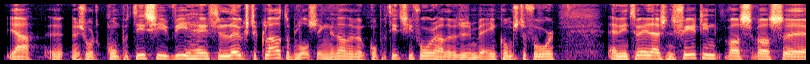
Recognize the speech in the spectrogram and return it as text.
ja, een, een soort competitie. Wie heeft de leukste cloudoplossing? En daar hadden we een competitie voor, hadden we dus een bijeenkomst ervoor. En in 2014 was, was eh,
